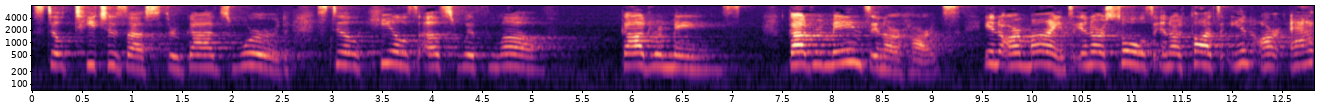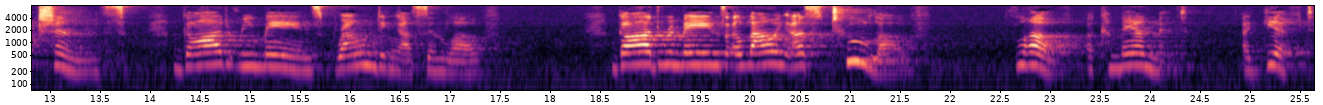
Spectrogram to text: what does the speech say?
still teaches us through God's word, still heals us with love. God remains. God remains in our hearts, in our minds, in our souls, in our thoughts, in our actions. God remains grounding us in love. God remains allowing us to love. Love, a commandment, a gift,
